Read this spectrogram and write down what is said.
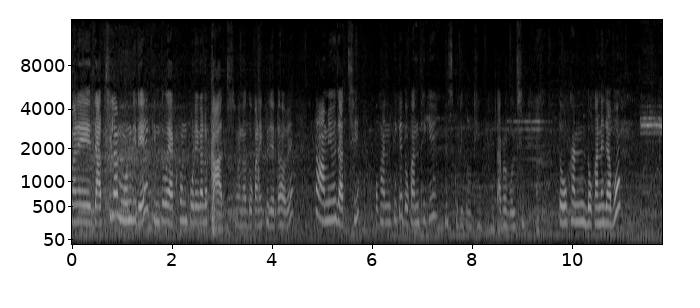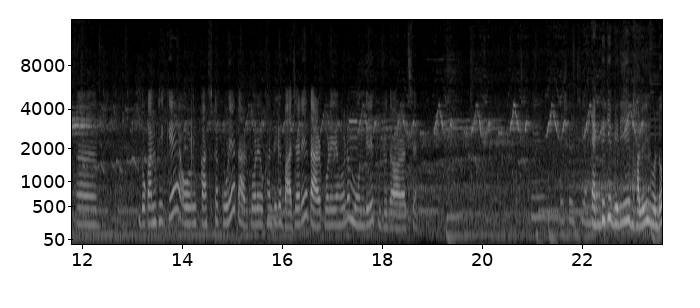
মানে যাচ্ছিলাম মন্দিরে, কিন্তু এখন পড়ে গেল কাজ। মানে দোকানে একটু যেতে হবে। তো আমিও যাচ্ছি। ওখান থেকে দোকান থেকে স্কুটিতে উঠি, তারপর বলছি। তো ওখান দোকানে যাব। দোকান থেকে ওর কাজটা করে তারপরে ওখান থেকে বাজারে, তারপরে হলো মন্দিরে পুজো দেওয়ার আছে। একদিকে বেরিয়ে ভালোই হলো,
